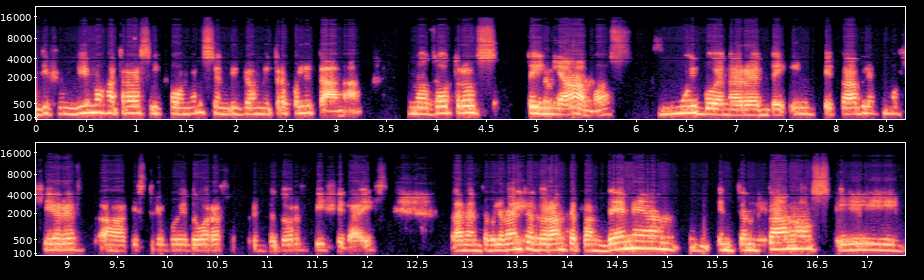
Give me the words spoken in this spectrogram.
difundimos a través de e-commerce en región metropolitana. Nosotros teníamos muy buena red de impecables mujeres distribuidoras, emprendedoras digitales lamentablemente durante pandemia intentamos y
